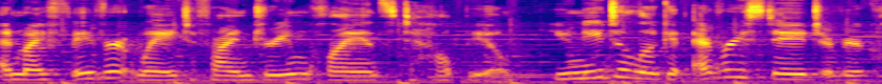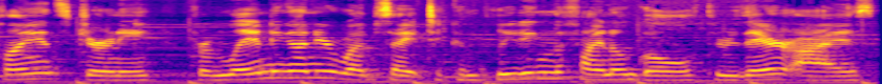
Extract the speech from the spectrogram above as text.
and my favorite way to find dream clients to help you. You need to look at every stage of your client's journey, from landing on your website to completing the final goal through their eyes,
